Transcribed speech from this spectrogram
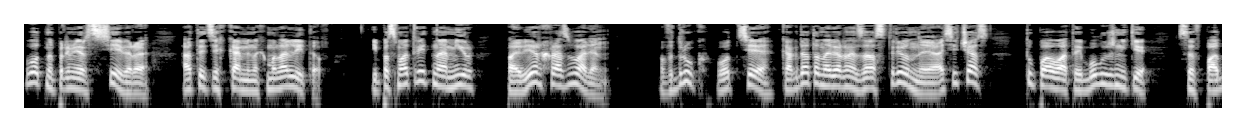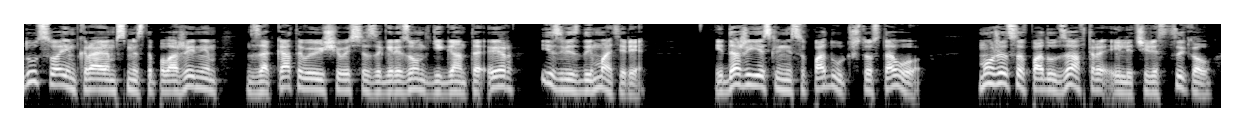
вот, например, с севера, от этих каменных монолитов, и посмотреть на мир поверх развалин? Вдруг вот те, когда-то, наверное, заостренные, а сейчас туповатые булыжники совпадут своим краем с местоположением закатывающегося за горизонт гиганта Р и звезды Матери. И даже если не совпадут, что с того? Может, совпадут завтра или через цикл –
